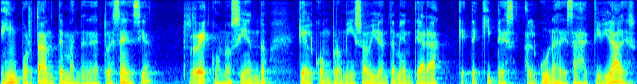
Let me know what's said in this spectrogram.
Es importante mantener tu esencia, reconociendo que el compromiso evidentemente hará que te quites algunas de esas actividades.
